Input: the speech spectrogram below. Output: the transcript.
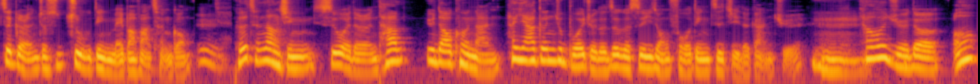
这个人就是注定没办法成功。嗯可是成长型思维的人，他遇到困难，他压根就不会觉得这个是一种否定自己的感觉，嗯，他会觉得哦，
